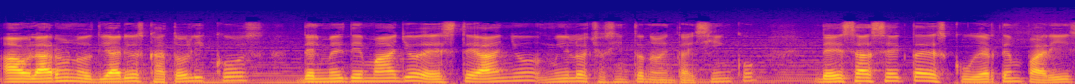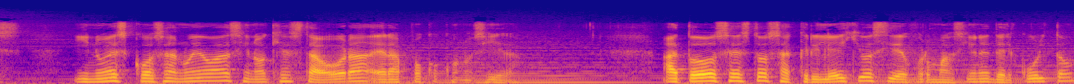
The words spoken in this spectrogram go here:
Hablaron los diarios católicos del mes de mayo de este año 1895 de esa secta descubierta en París y no es cosa nueva sino que hasta ahora era poco conocida. A todos estos sacrilegios y deformaciones del culto,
